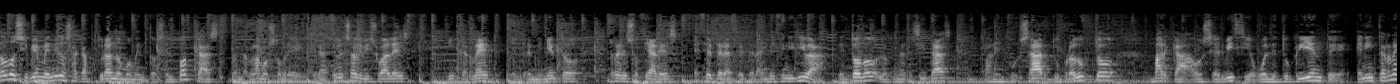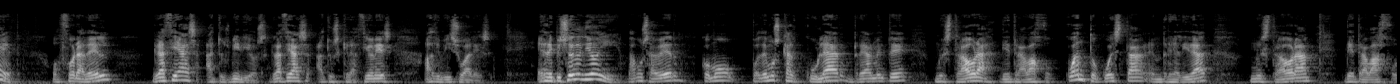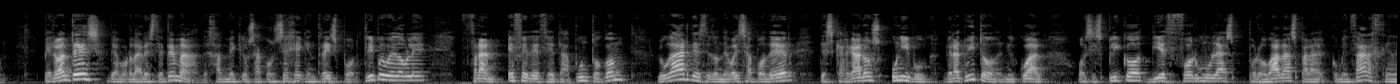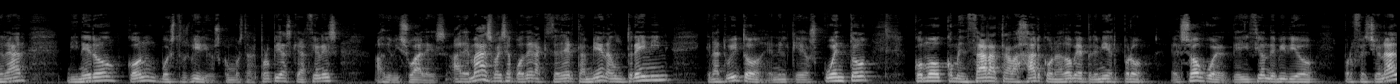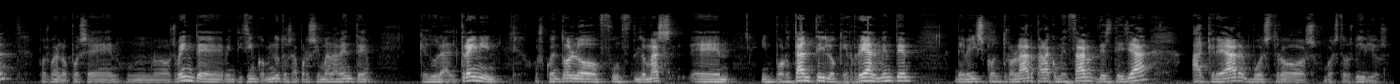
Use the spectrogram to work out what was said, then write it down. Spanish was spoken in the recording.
Todos y bienvenidos a Capturando Momentos, el podcast donde hablamos sobre creaciones audiovisuales, internet, emprendimiento, redes sociales, etcétera, etcétera. En definitiva, de todo lo que necesitas para impulsar tu producto, marca o servicio o el de tu cliente en internet o fuera de él, gracias a tus vídeos, gracias a tus creaciones audiovisuales. En el episodio de hoy vamos a ver cómo podemos calcular realmente nuestra hora de trabajo, cuánto cuesta en realidad nuestra hora de trabajo. Pero antes de abordar este tema, dejadme que os aconseje que entréis por www.franfdz.com, lugar desde donde vais a poder descargaros un ebook gratuito en el cual os explico 10 fórmulas probadas para comenzar a generar dinero con vuestros vídeos, con vuestras propias creaciones audiovisuales. Además, vais a poder acceder también a un training gratuito en el que os cuento cómo comenzar a trabajar con Adobe Premiere Pro, el software de edición de vídeo profesional, pues bueno, pues en unos 20, 25 minutos aproximadamente que dura el training, os cuento lo, lo más eh, importante y lo que realmente debéis controlar para comenzar desde ya a crear vuestros, vuestros vídeos.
